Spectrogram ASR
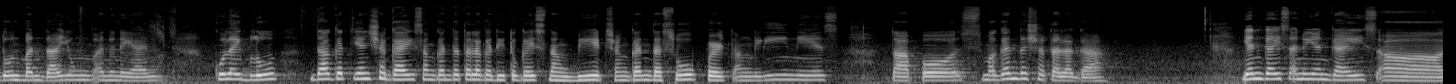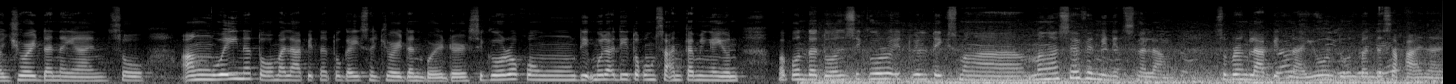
doon banda, yung ano na 'yan, kulay blue. Dagat 'yan siya, guys. Ang ganda talaga dito, guys, ng beach. Ang ganda, super, ang linis. Tapos, maganda siya talaga. Yan guys, ano yan guys, ah, Jordan na yan. So, ang way na to, malapit na to guys sa Jordan border. Siguro kung di, mula dito kung saan kami ngayon papunta doon, siguro it will takes mga mga 7 minutes na lang. Sobrang lapit na yun, doon banda sa kanan.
